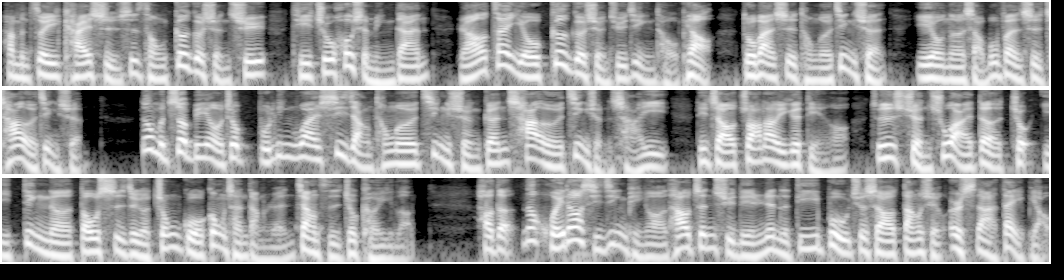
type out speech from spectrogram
他们最一开始是从各个选区提出候选名单，然后再由各个选区进行投票，多半是同额竞选，也有呢小部分是差额竞选。那我们这边哦就不另外细讲同额竞选跟差额竞选的差异，你只要抓到一个点哦，就是选出来的就一定呢都是这个中国共产党人，这样子就可以了。好的，那回到习近平哦，他要争取连任的第一步就是要当选二十大代表。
